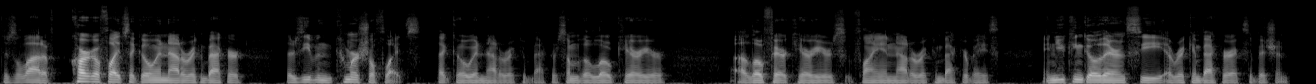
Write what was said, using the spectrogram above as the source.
There's a lot of cargo flights that go in and out of Rickenbacker. There's even commercial flights that go in and out of Rickenbacker. Some of the low carrier, uh, low fare carriers fly in and out of Rickenbacker base, and you can go there and see a Rickenbacker exhibition.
